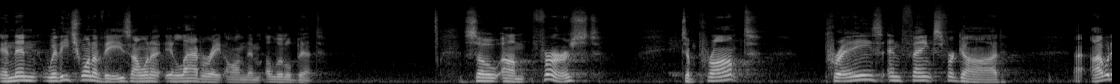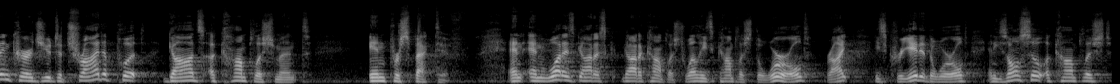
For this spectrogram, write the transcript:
and then with each one of these, I want to elaborate on them a little bit. So, um, first, to prompt praise and thanks for God, I would encourage you to try to put God's accomplishment in perspective. And, and what has God, has God accomplished? Well, He's accomplished the world, right? He's created the world, and He's also accomplished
